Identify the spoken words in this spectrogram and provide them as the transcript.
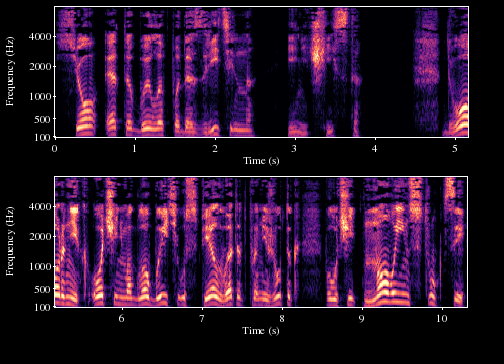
Все это было подозрительно и нечисто. Дворник, очень могло быть, успел в этот промежуток получить новые инструкции,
